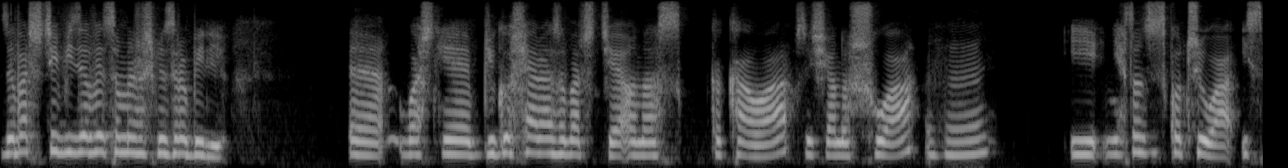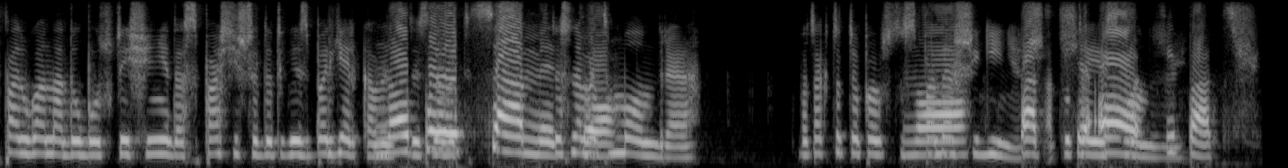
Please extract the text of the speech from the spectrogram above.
Zobaczcie, widzowie, co my żeśmy zrobili. E, właśnie Bigosiara, zobaczcie, ona skakała, w sensie ona szła Mhm. i niechcący skoczyła i spadła na dół, bo tutaj się nie da spaść, jeszcze do tego jest barierka, więc No to jest, nawet, polecamy to jest to. nawet mądre. Bo tak to, to po prostu No, spadasz i giniesz, a tutaj jest o, i patrz.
